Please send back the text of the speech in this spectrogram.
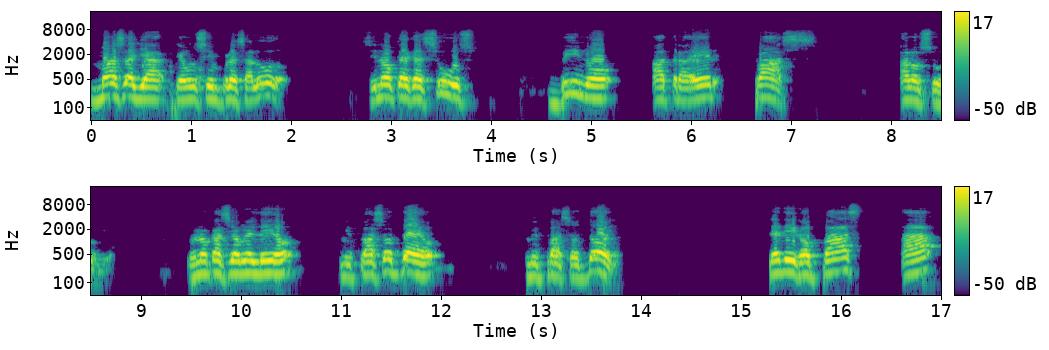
más allá que un simple saludo sino que Jesús vino a traer paz a los suyos. En una ocasión él dijo, mis pasos dejo, mis pasos doy. Le dijo, paz a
